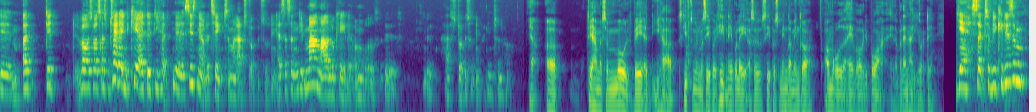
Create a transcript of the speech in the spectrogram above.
noget. Øh, og det, vores, vores resultater indikerer, at det er de her øh, sidstnævnte ting, som har ret stor betydning. Altså sådan de meget, meget lokale område øh, øh, har stor betydning for din sundhed. Ja, og det har man så målt ved, at I har skiftet mellem at se på et helt nabolag, og så se på mindre og mindre områder af, hvor de bor, eller hvordan har I gjort det? Ja, så, så vi kan ligesom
